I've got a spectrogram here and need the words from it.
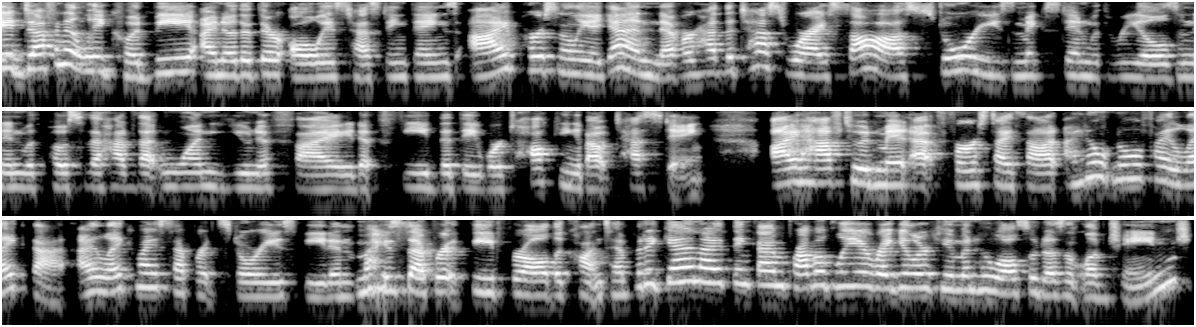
It definitely could be. I know that they're always testing things. I personally, again, never had the test where I saw stories mixed in with reels and in with posts that have that one unified feed that they were talking about testing. I have to admit, at first, I thought, I don't know if I like that. I like my separate stories feed and my separate feed for all the content. But again, I think I'm probably a regular human who also doesn't love change.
